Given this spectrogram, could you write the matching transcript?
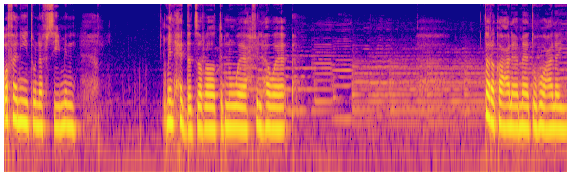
وفنيت نفسي من من حدة ذرات النواح في الهواء. ترك علاماته علي.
